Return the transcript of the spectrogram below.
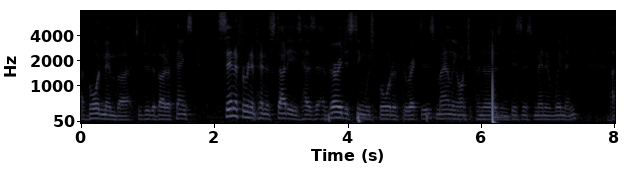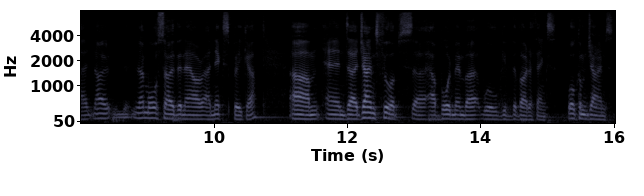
a board member to do the vote of thanks. Centre for Independent Studies has a very distinguished board of directors, mainly entrepreneurs and businessmen and women, no, no more so than our uh, next speaker. Um, and uh, James Phillips, uh, our board member, will give the vote of thanks. Welcome, James.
